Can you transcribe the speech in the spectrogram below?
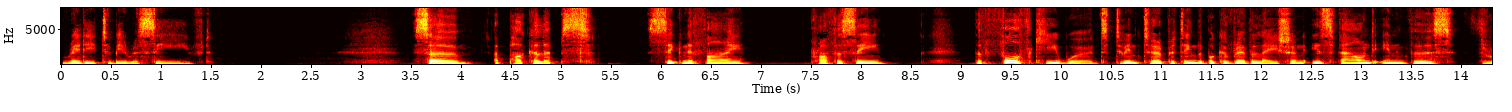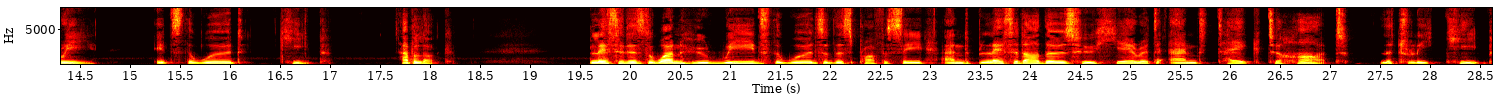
ready to be received. So, apocalypse, signify, prophecy, the fourth key word to interpreting the book of Revelation is found in verse 3. It's the word keep. Have a look. Blessed is the one who reads the words of this prophecy, and blessed are those who hear it and take to heart, literally keep,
